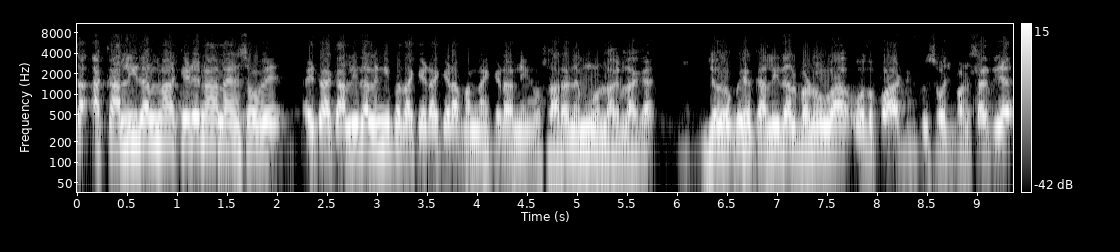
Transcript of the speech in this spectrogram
ਤਾਂ ਅਕਾਲੀ ਦਲ ਨਾਲ ਕਿਹੜੇ ਨਾਲ ਅਲਾਈਅੰਸ ਹੋਵੇ? ਅਜੇ ਤਾਂ ਅਕਾਲੀ ਦਲ ਨਹੀਂ ਪਤਾ ਕਿਹੜਾ ਕਿਹੜਾ ਬੰਨਾ ਕਿਹੜਾ ਨਹੀਂ, ਉਹ ਸਾਰਿਆਂ ਦੇ ਮੂੰਹ ਲੱਗ ਲੱਗ ਹੈ। ਜਦੋਂ ਕੋਈ ਅਕਾਲੀ ਦਲ ਬਣੂਗਾ, ਉਦੋਂ ਪਾਰਟੀ ਦੀ ਕੋਈ ਸੋਚ ਬਣ ਸਕਦੀ ਹੈ।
